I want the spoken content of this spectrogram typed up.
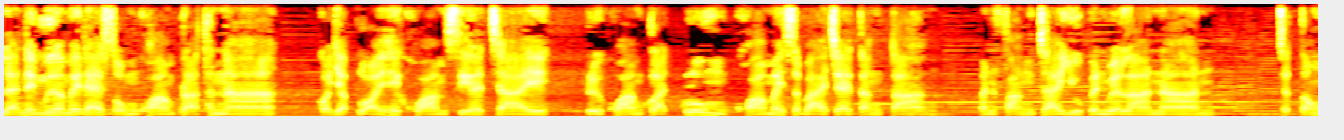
และในเมื่อไม่ได้สมความปรารถนา ก็อย่าปล่อยให้ความเสียใจ หรือความกลัดกลุ้มความไม่สบายใจต่างๆ มันฝังใจอยู่เป็นเวลานาน จะต้อง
